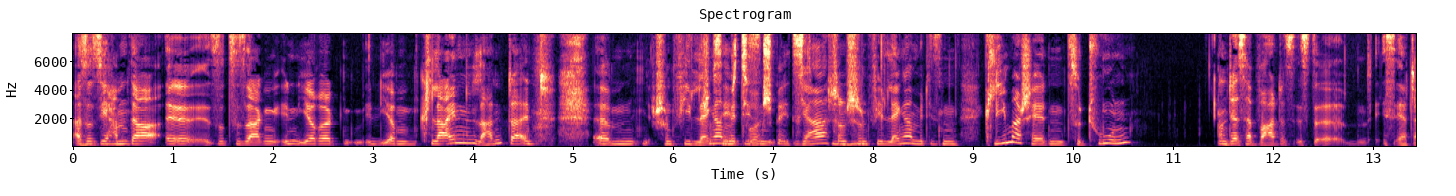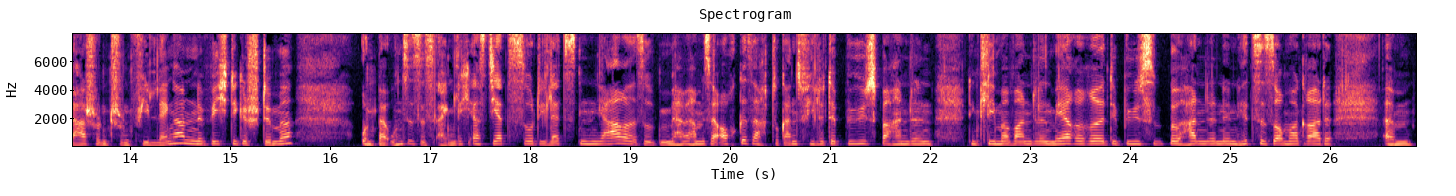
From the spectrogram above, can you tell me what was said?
Also sie haben da äh, sozusagen in, ihrer, in ihrem kleinen Land da in, ähm, schon viel länger mit diesen, ja, schon, mhm. schon viel länger mit diesen Klimaschäden zu tun. Und deshalb war das, ist, äh, ist er da schon, schon viel länger eine wichtige Stimme. Und bei uns ist es eigentlich erst jetzt so die letzten Jahre. Also wir haben es ja auch gesagt, so ganz viele Debüts behandeln den Klimawandel, mehrere Debüts behandeln den Hitzesommer gerade. Ähm,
